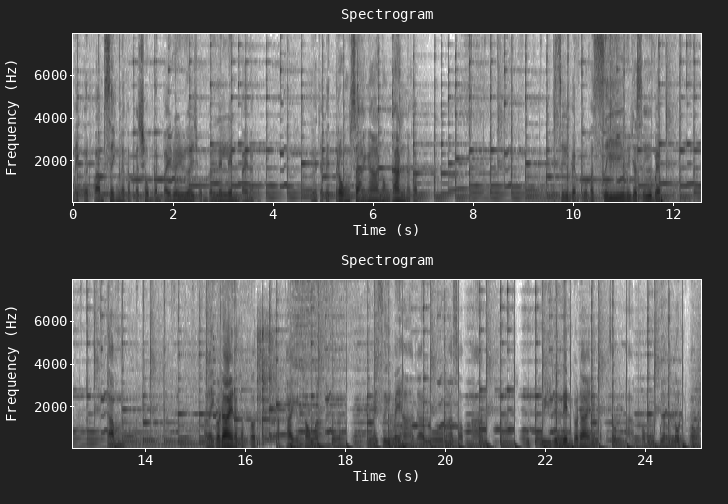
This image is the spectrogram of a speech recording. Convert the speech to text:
ไม่เกิดความเซ็งนะครับ ก็ชมกันไปเรื่อย ๆ ชมกันเล่นๆไปนะครับเผื่อจะไปตรงสายงานของท่านนะครับ จะซื้อแบบหัวคัสซีหรือจะซื้อแบบดัมอะไรก็ได้นะครับ ก็ทักทายกันเข้ามานะครับไม่ซื้อไม่หาจะโทรมาสอบถาม พูดคุยเล่นๆก็ได้นะครับ สอบถามข้อมูลเบื้องต้นก่อน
